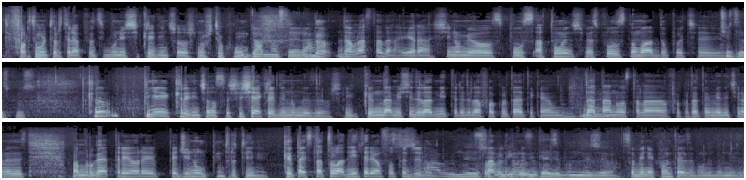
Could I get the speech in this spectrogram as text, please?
foarte multe ori terapeuți buni și credincioși, nu știu cum. Doamna asta era? Da, doamna asta da, era și nu mi-a spus atunci, mi-a spus numai după ce... Ce ți-a spus? Că e credincioasă și și ea crede în Dumnezeu. Și când am ieșit de la admitere de la facultate, că am dat Da. anul ăsta la facultatea de medicină, mi-a zis, m-am rugat trei ore pe genunchi pentru tine. Cât ai stat tu la admitere, eu am fost în Slavă genunchi. Dumnezeu, să Slavă lui Dumnezeu. binecuvânteze Dumnezeu. Să binecuvânteze Bunul Dumnezeu.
